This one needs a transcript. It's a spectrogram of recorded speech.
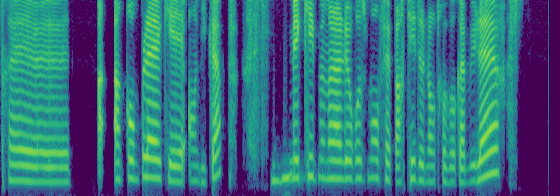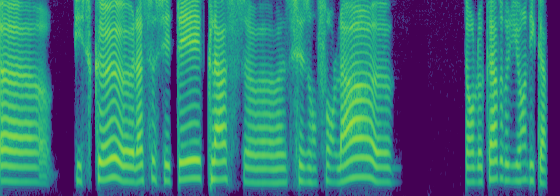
très incomplet qui est handicap, mmh mais qui malheureusement fait partie de notre vocabulaire. Euh, puisque la société classe ces enfants-là dans le cadre du handicap.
